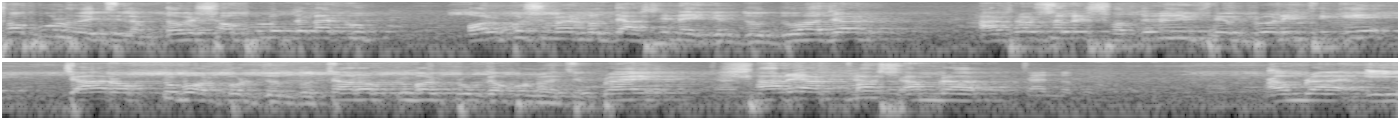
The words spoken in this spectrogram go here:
সফল হয়েছিলাম। তবে সফলতাটা খুব অল্প সময়ের মধ্যে আসে নাই, কিন্তু দু আঠারো সালের সতেরোই ফেব্রুয়ারি থেকে চার অক্টোবর পর্যন্ত, চার অক্টোবর প্রজ্ঞাপন হয়েছে। প্রায় সাড়ে আট মাস আমরা আমরা এই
